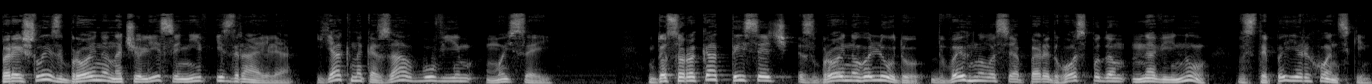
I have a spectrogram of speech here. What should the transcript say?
перейшли збройно на чолі синів Ізраїля, як наказав був їм Мойсей. До сорока тисяч збройного люду двигнулося перед Господом на війну в степи Єрихонські.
